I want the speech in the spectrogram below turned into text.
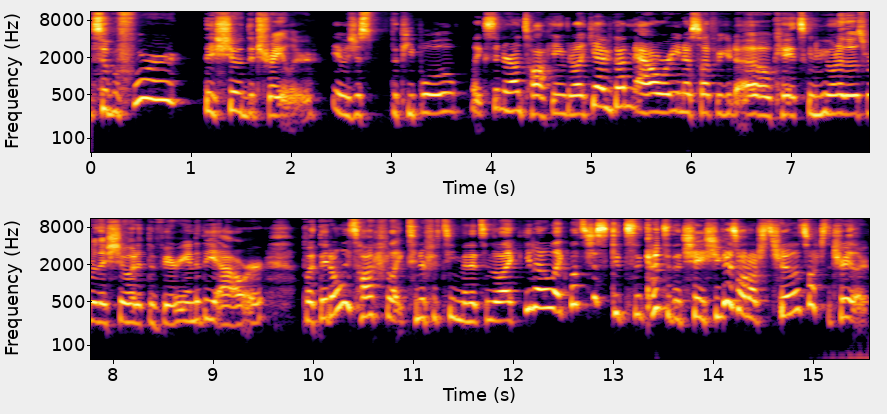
so before they showed the trailer, it was just the people like sitting around talking. They're like, "Yeah, we've got an hour," you know. So I figured, oh, okay, it's gonna be one of those where they show it at the very end of the hour. But they'd only talked for like ten or fifteen minutes, and they're like, you know, like let's just get to cut to the chase. You guys want to watch the trailer? Let's watch the trailer,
